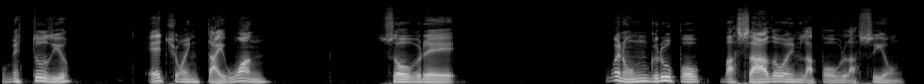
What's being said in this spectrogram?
Un estudio hecho en Taiwán sobre, bueno, un grupo basado en la población.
